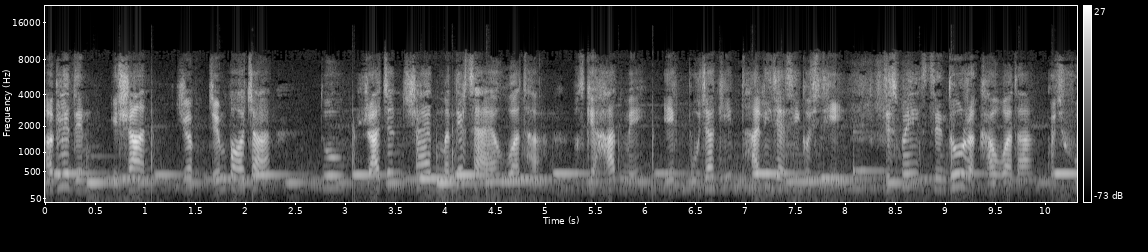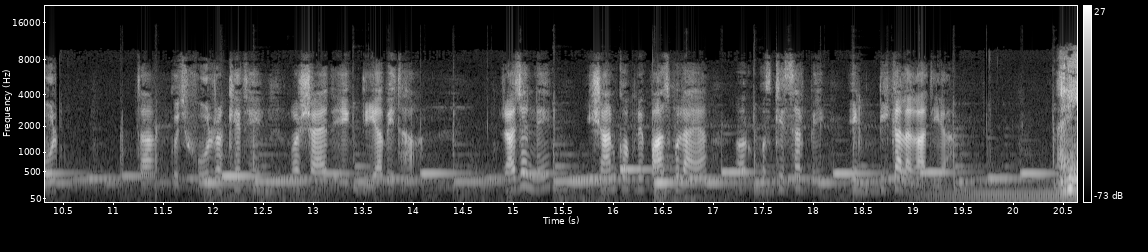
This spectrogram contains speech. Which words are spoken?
अगले दिन ईशान जब जिम पहुँचा तो राजन शायद मंदिर से आया हुआ था। उसके हाथ में एक पूजा की थाली जैसी कुछ थी जिसमें सिंदूर रखा हुआ था कुछ फूल। था कुछ फूल रखे थे और शायद एक दिया भी था। राजन ने ईशान को अपने पास बुलाया और उसके सर पे एक टीका लगा दिया। अरे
